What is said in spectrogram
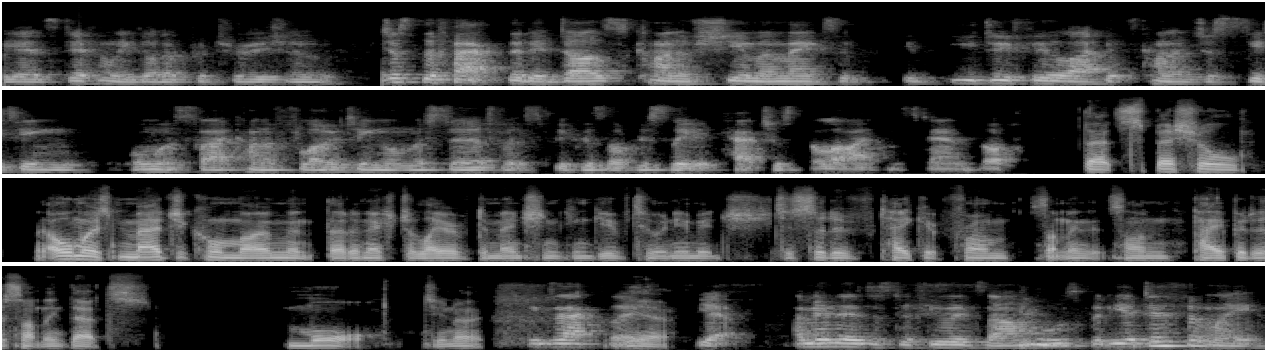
Yeah, it's definitely got a protrusion. Just the fact that it does kind of shimmer makes it, it, you do feel like it's kind of just sitting almost like kind of floating on the surface because obviously it catches the light and stands off. That special almost magical moment that an extra layer of dimension can give to an image to sort of take it from something that's on paper to something that's more do you know? Exactly. Yeah. Yeah. I mean there's just a few examples but yeah definitely.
